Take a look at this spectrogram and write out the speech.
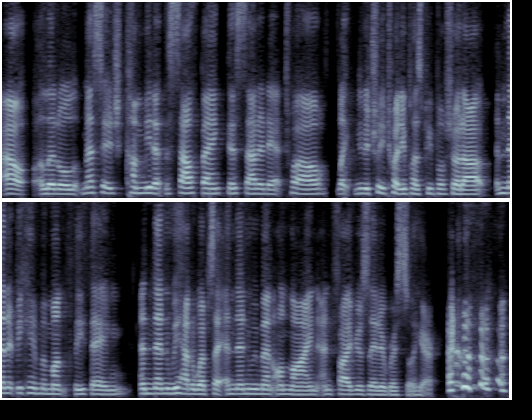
out a little message, come meet at the South Bank this Saturday at 12. Like literally 20 plus people showed up. And then it became a monthly thing. And then we had a website and then we went online. And five years later, we're still here.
